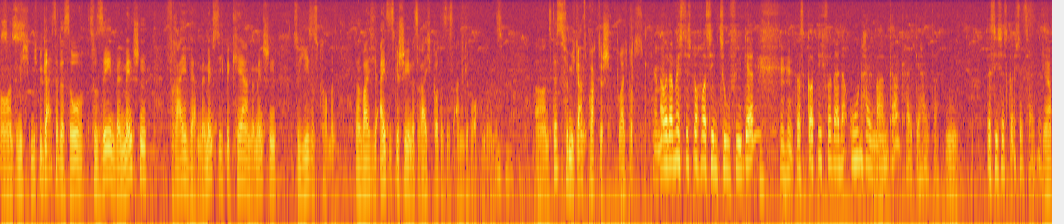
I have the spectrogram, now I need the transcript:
Und mich, mich begeistert das so zu sehen, wenn Menschen frei werden, wenn Menschen sich bekehren, wenn Menschen zu Jesus kommen, dann weiß ich, eins ist geschehen, das Reich Gottes ist angebrochen. Und, und das ist für mich ganz praktisch, Reich Gottes. Aber da müsste ich noch was hinzufügen, dass Gott dich von einer unheilbaren Krankheit geheilt hat. Mhm. Das ist das größte Zeichen. Ja,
